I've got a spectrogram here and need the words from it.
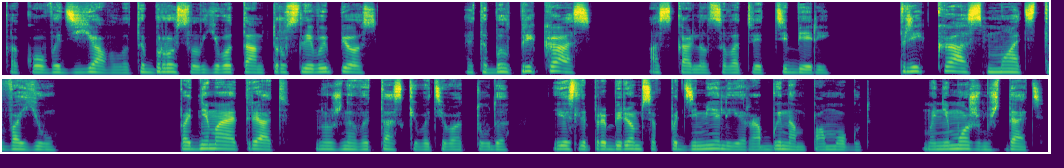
Какого дьявола ты бросил его там, трусливый пес? Это был приказ, оскалился в ответ Тиберий. Приказ, мать твою. Поднимай отряд, нужно вытаскивать его оттуда. Если проберемся в подземелье, рабы нам помогут. Мы не можем ждать.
